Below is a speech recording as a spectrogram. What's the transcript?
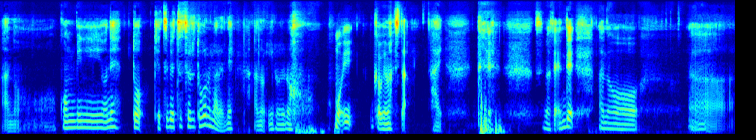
あの、コンビニをね、と決別するところまでね、あの、いろいろ 思い浮かべました。はい。で、すいません。で、あの、あ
